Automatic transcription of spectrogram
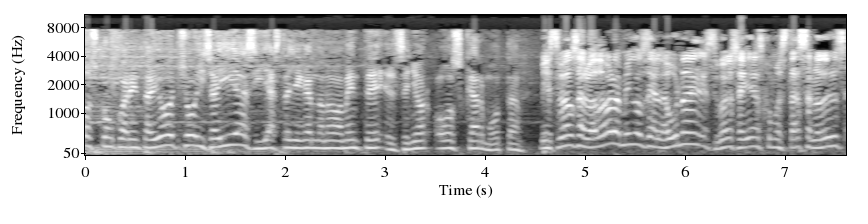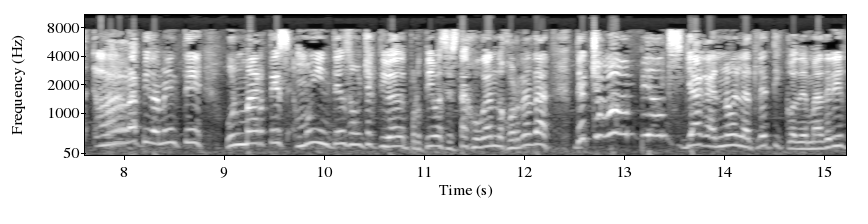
2 con 48, Isaías, y ya está llegando nuevamente el señor Oscar Mota. Mi estimado Salvador, amigos de la una, estimado Isaías, ¿cómo estás? Saludos rápidamente. Un martes muy intenso, mucha actividad deportiva. Se está jugando jornada de Champions. Ya ganó el Atlético de Madrid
